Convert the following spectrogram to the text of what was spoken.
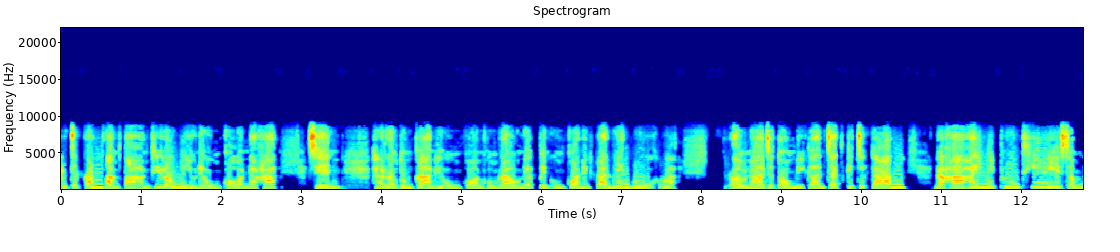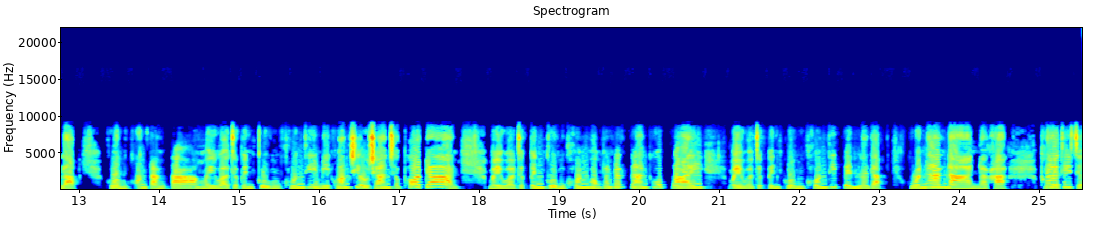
กิจกรรมต่างๆ ที่เรามีอยู่ในองค์กรนะคะ เช่น ถ้าเราต้องการให้องค์กรของเราเนี่ยเป็นองค์กรแห่งการเรียนรู้ค่ะ เราน่าจะต้องมีการจัดกิจกรรมนะคะ ให้มีพื้นที่สำหรับกลุ่มคนต่างๆ ไม่ว่าจะเป็นกลุ่มคนที่มีความเชี่ยวชาญเฉพาะด้าน ไม่ว่าจะเป็นกลุ่มคนของพนักงานทั่วไป ไม่ว่าจะเป็นกลุ่มคนที่เป็นระดับหัวหน้างานนะคะ เพื่อที่จะ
